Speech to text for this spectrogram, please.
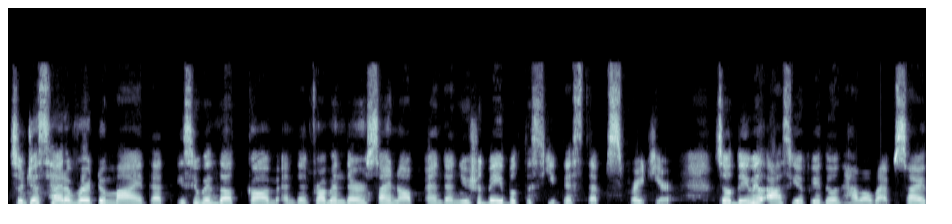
So just head over to my.ecwid.com and then from in there sign up and then you should be able to see the steps right here. So they will ask you if you don't have a website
